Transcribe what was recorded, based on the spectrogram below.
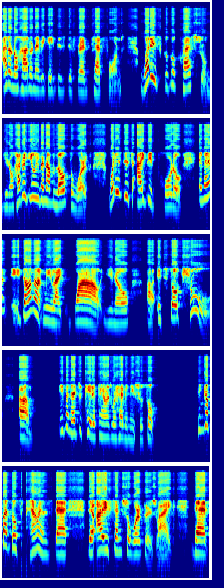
I don't know how to navigate these different platforms. What is Google Classroom? You know, how do you even upload the work? What is this IDID portal? And then it dawned on me like, wow, you know, uh, it's so true. Um, even educated parents were having issues. So think about those parents that they are essential workers, right? That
